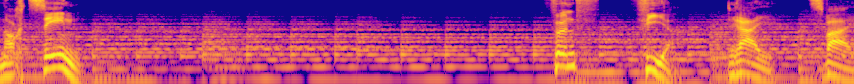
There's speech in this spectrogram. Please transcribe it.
Noch 10. 5, 4, 3, 2,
